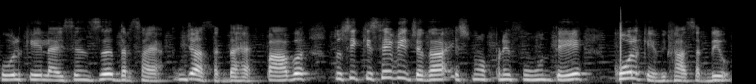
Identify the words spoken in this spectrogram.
ਖੋਲ ਕੇ ਲਾਇਸੈਂਸ ਦਰਸਾਇਆ ਜਾ ਸਕਦਾ ਹੈ। ਭਾਵ ਤੁਸੀਂ ਕਿਸੇ ਵੀ ਜਗ੍ਹਾ ਇਸ ਨੂੰ ਆਪਣੇ ਫੋਨ ਤੇ ਖੋਲ ਕੇ ਵਿਖਾ ਸਕਦੇ ਹੋ।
